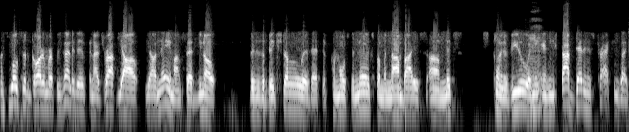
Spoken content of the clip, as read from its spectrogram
I spoke to the Garden representative and I dropped y'all y'all name. I said, you know, this is a big show that, that promotes the Knicks from a non-biased um, Knicks point of view, and he and he stopped dead in his tracks. He's like,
